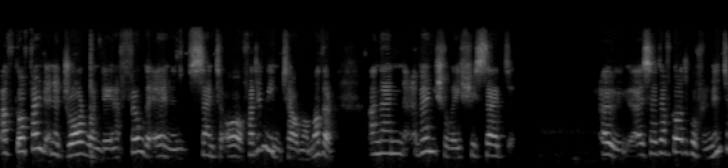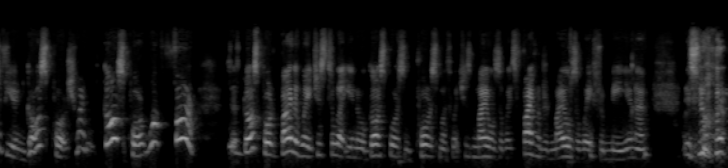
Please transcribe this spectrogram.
I've got found it in a drawer one day and I filled it in and sent it off. I didn't even tell my mother. And then eventually she said, Oh, I said, I've got to go for an interview in Gosport. She went, Gosport? What for? Gosport, by the way, just to let you know, Gosport's in Portsmouth, which is miles away. It's 500 miles away from me. You know, it's not.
